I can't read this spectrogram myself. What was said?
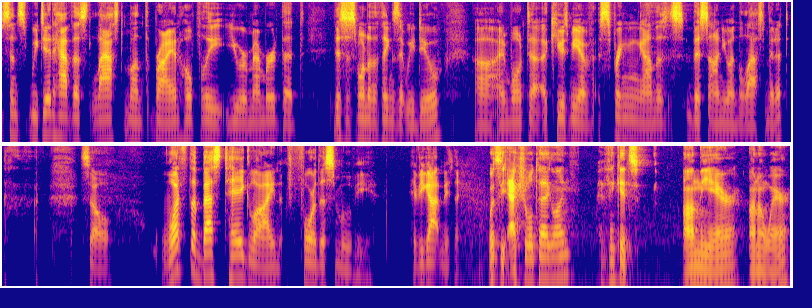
since we did have this last month, Bryan, hopefully you remembered that this is one of the things that we do, uh, and won't uh, accuse me of springing on this this on you on the last minute. so, what's the best tagline for this movie? Have you got anything? What's the actual tagline? I think it's on the air, unaware.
